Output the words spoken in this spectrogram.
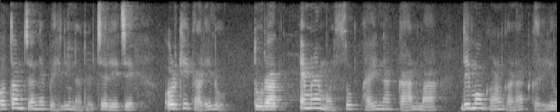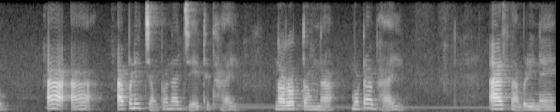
ઉત્તમચંદને પહેલી નજરે જે ઓળખી કાઢેલો. તુરત એમણે મનસુખભાઈના કાનમાં ધીમો ગણગણાટ કર્યો. આ આ, આપણે ચંપાના જેઠ થાય, નરોત્તમના મોટા ભાઈ. આ સાંભળીને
